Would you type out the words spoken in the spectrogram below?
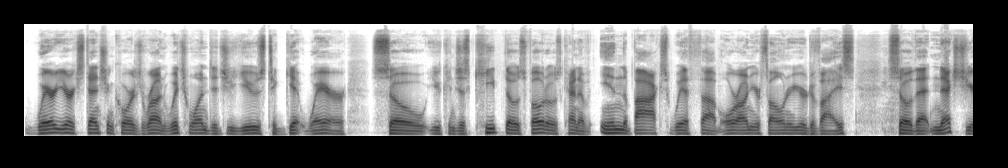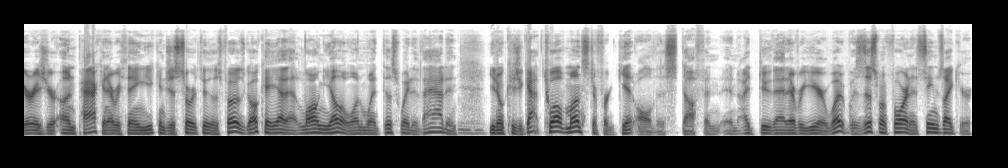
where your extension cords run, which one did you use to get where, so you can just keep those photos kind of in the box with um, or on your phone or your device, so that next year as you're unpacking everything, you can just sort through those photos. Go, okay, yeah, that long yellow one went this way to that, and mm-hmm. you know, because you got 12 months to forget all this stuff, and and I do that every year. What was this one for? And it seems like you're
